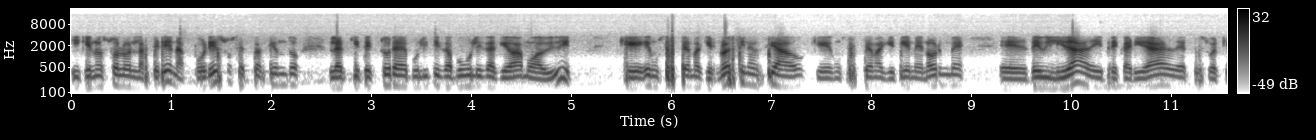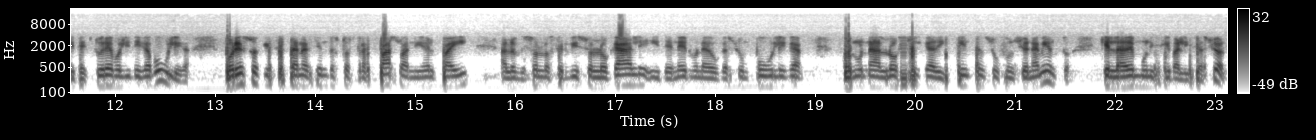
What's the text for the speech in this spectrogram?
y que no solo en La Serena, por eso se está haciendo la arquitectura de política pública que vamos a vivir que es un sistema que no es financiado, que es un sistema que tiene enormes eh, debilidades y precariedades de su arquitectura de política pública. Por eso es que se están haciendo estos traspasos a nivel país a lo que son los servicios locales y tener una educación pública con una lógica distinta en su funcionamiento, que es la desmunicipalización.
